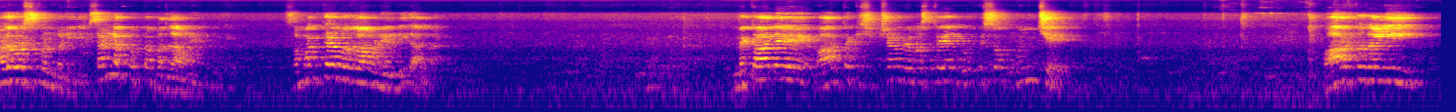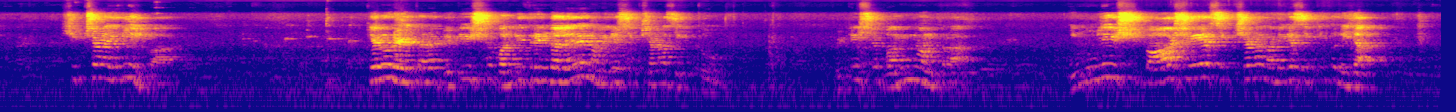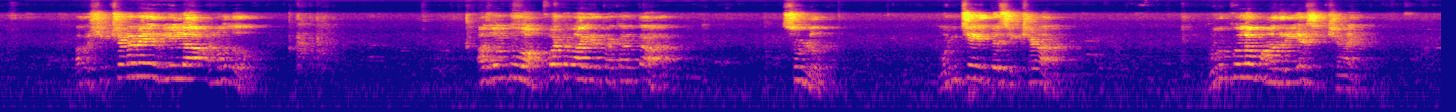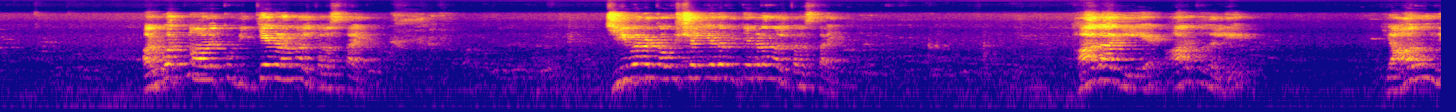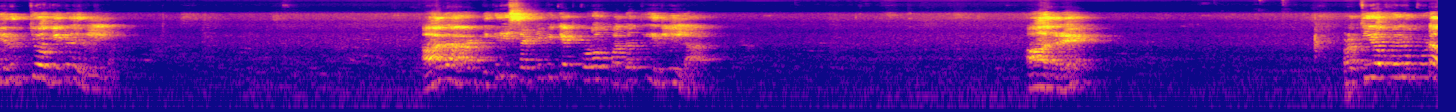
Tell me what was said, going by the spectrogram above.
ಅಳವಡಿಸ್ಕೊಂಡು ಬಂದಿದ್ದೀವಿ ಸಣ್ಣ ಪುಟ್ಟ ಬದಲಾವಣೆ ಸಮಗ್ರ ಬದಲಾವಣೆಯೊಂದಿಗೆ ಅಲ್ಲ ಮೆಕಾಲೆ ಭಾರತಕ್ಕೆ ಶಿಕ್ಷಣ ವ್ಯವಸ್ಥೆಯನ್ನು ರೂಪಿಸುವ ಮುಂಚೆ ಭಾರತದಲ್ಲಿ ಶಿಕ್ಷಣ ಇರಲಿಲ್ವಾ? ಕೆಲವರು ಹೇಳ್ತಾರೆ ಬ್ರಿಟಿಷ್ ಬಂದಿದ್ರಿಂದಲೇ ನಮಗೆ ಶಿಕ್ಷಣ ಸಿಕ್ತು. ಬ್ರಿಟಿಷ್ ಬಂದ ನಂತರ ಇಂಗ್ಲಿಷ್ ಭಾಷೆಯ ಶಿಕ್ಷಣ ನಮಗೆ ಸಿಕ್ಕಿದ್ದು ನಿಜ. ಆದ್ರೆ ಶಿಕ್ಷಣವೇ ಇರಲಿಲ್ಲ ಅನ್ನೋದು ಅದೊಂದು ಅಪ್ಪಟವಾಗಿರ್ತಕ್ಕಂಥ ಸುಳ್ಳು. ಮುಂಚೆ ಇದ್ದ ಶಿಕ್ಷಣ ಗುರುಕುಲ ಮಾದರಿಯ ಶಿಕ್ಷಣ ಇತ್ತು. ಅರವತ್ನಾಲ್ಕು ವಿದ್ಯೆಗಳನ್ನು ಅಲ್ಲಿ ಕಲಿಸ್ತಾ ಇತ್ತು. ಜೀವನ ಕೌಶಲ್ಯದ ವಿದ್ಯೆಗಳನ್ನು ಅಲ್ಲಿ ಕಲಿಸ್ತಾ ಇತ್ತು. ಹಾಗಾಗಿಯೇ ಭಾರತದಲ್ಲಿ ಯಾರೂ ನಿರುದ್ಯೋಗಿಗಳಿರಲಿಲ್ಲ. ಆಗ ಡಿಗ್ರಿ ಸರ್ಟಿಫಿಕೇಟ್ ಕೊಡೋ ಪದ್ಧತಿ ಇರಲಿಲ್ಲ. ಆದರೆ ಪ್ರತಿಯೊಬ್ಬನು ಕೂಡ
